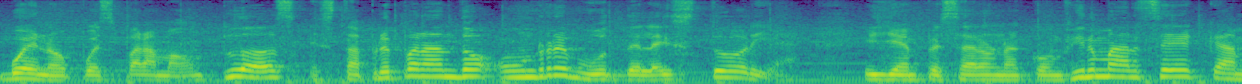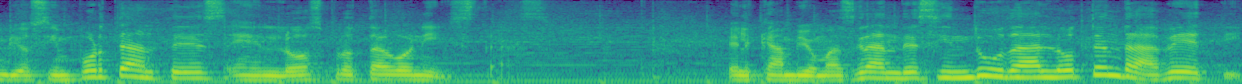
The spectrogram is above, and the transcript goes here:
Bueno, pues Paramount Plus está preparando un reboot de la historia y ya empezaron a confirmarse cambios importantes en los protagonistas. El cambio más grande sin duda lo tendrá Betty,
